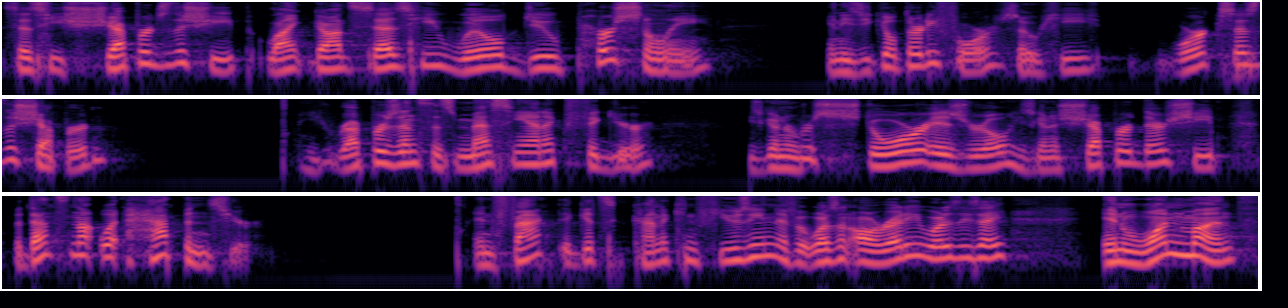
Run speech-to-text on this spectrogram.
says he shepherds the sheep like God says he will do personally in Ezekiel 34. So he works as the shepherd. He represents this messianic figure. He's going to restore Israel. He's going to shepherd their sheep. But that's not what happens here. In fact, it gets kind of confusing if it wasn't already. What does he say? In one month,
